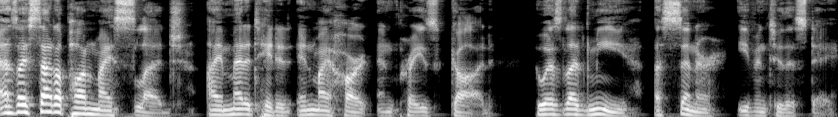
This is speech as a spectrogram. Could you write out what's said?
As I sat upon my sledge, I meditated in my heart and praised God, who has led me, a sinner, even to this day.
